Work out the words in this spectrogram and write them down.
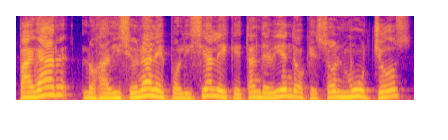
pagar los adicionales policiales que están debiendo, que son muchos,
